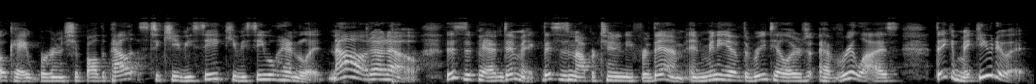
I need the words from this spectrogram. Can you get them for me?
okay we're going to ship all the pallets to qvc qvc will handle it. No no no. This is a pandemic. This is an opportunity for them and many of the retailers have realized they can make you do it.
